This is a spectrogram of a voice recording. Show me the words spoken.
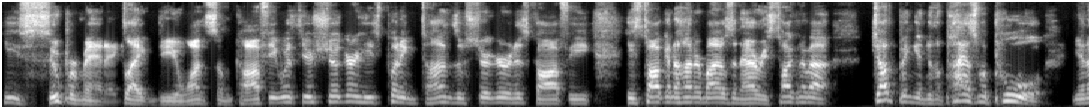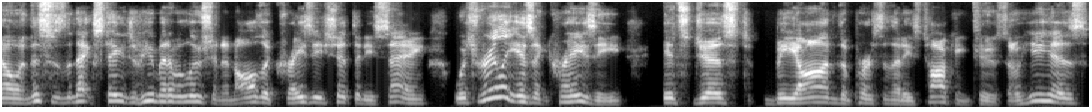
he's super manic. Like, do you want some coffee with your sugar? He's putting tons of sugar in his coffee. He's talking 100 miles an hour. He's talking about jumping into the plasma pool, you know, and this is the next stage of human evolution and all the crazy shit that he's saying, which really isn't crazy. It's just beyond the person that he's talking to. So he has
